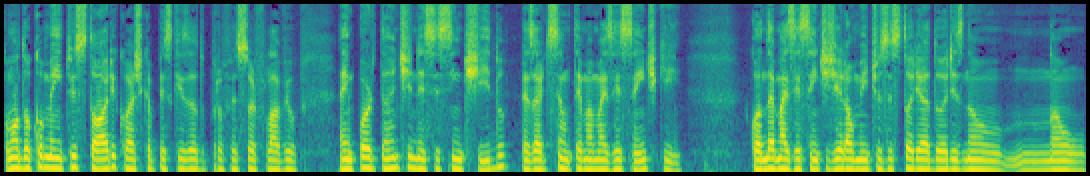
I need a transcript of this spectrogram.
como um documento histórico. Acho que a pesquisa do professor Flávio é importante nesse sentido, apesar de ser um tema mais recente que quando é mais recente, geralmente os historiadores não, não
